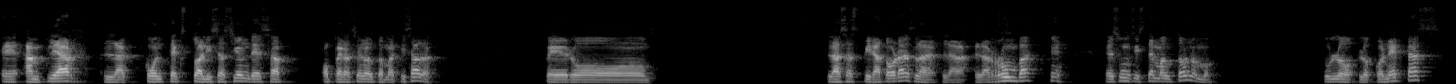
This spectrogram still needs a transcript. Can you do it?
eh, ampliar la contextualización de esa operación automatizada. Pero las aspiradoras, la, la, rumba, es un sistema autónomo. Tú lo, lo, conectas,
